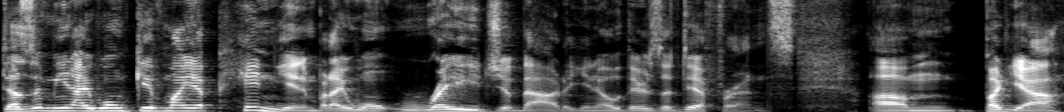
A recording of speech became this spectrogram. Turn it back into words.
Doesn't mean I won't give my opinion, but I won't rage about it. You know, there's a difference. Um, but yeah,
